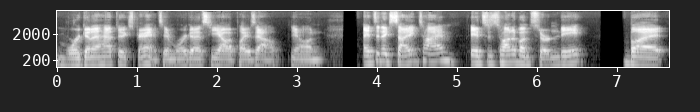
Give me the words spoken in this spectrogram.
we're gonna have to experience and we're gonna see how it plays out. You know, and it's an exciting time. It's a ton of uncertainty, but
